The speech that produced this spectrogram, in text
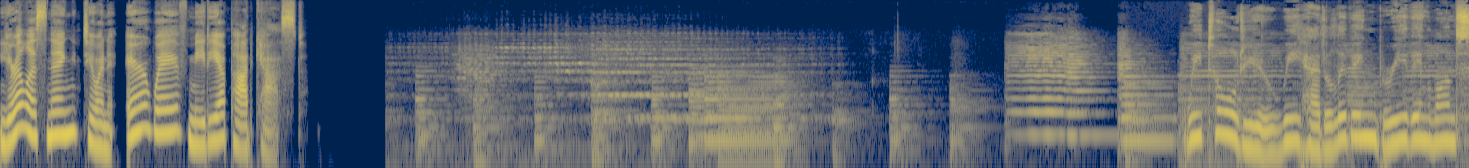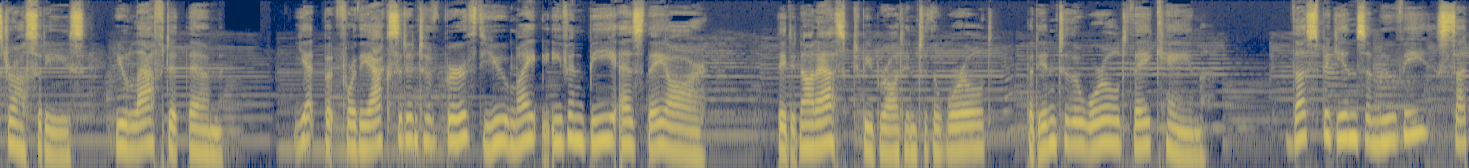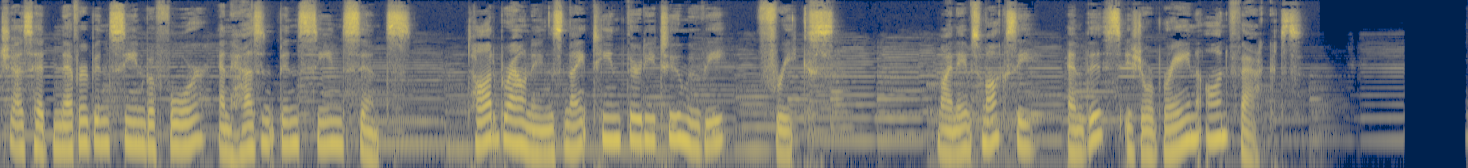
You're listening to an Airwave Media Podcast. We told you we had living, breathing monstrosities. You laughed at them. Yet, but for the accident of birth, you might even be as they are. They did not ask to be brought into the world, but into the world they came. Thus begins a movie such as had never been seen before and hasn't been seen since. Tod Browning's 1932 movie, Freaks. My name's Moxie and this is your Brain on Facts.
